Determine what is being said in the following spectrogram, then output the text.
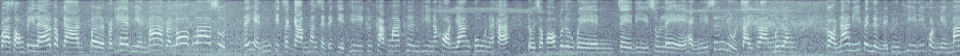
กว่า 2 ปีแล้วกับการเปิดประเทศเมียนมาประลอกล่าสุด ได้เห็นกิจกรรมทางเศรษฐกิจที่คึกคักมากขึ้นที่นครย่างกุ้งนะคะ โดยเฉพาะบริเวณเจดีสุเล แห่งนี้ซึ่งอยู่ใจกลางเมือง ก่อนหน้านี้เป็นหนึ่งในพื้นที่ที่คนเมียนมา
